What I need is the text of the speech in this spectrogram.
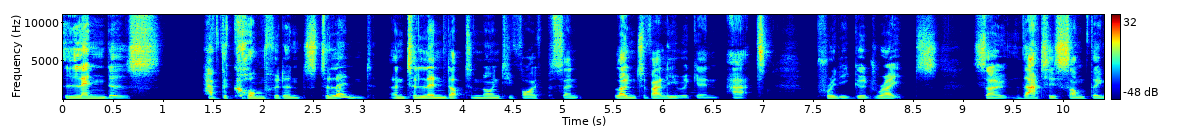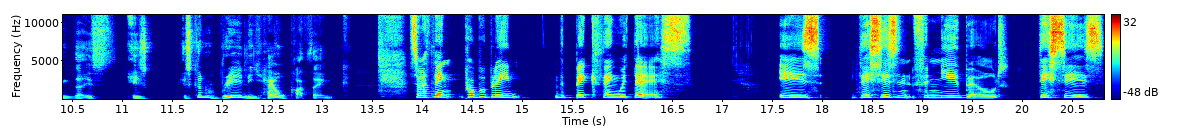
lenders have the confidence to lend and to lend up to ninety five percent loan to value again at pretty good rates. So that is something that is is is going to really help. I think. So I think probably the big thing with this is this isn't for new build. This is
